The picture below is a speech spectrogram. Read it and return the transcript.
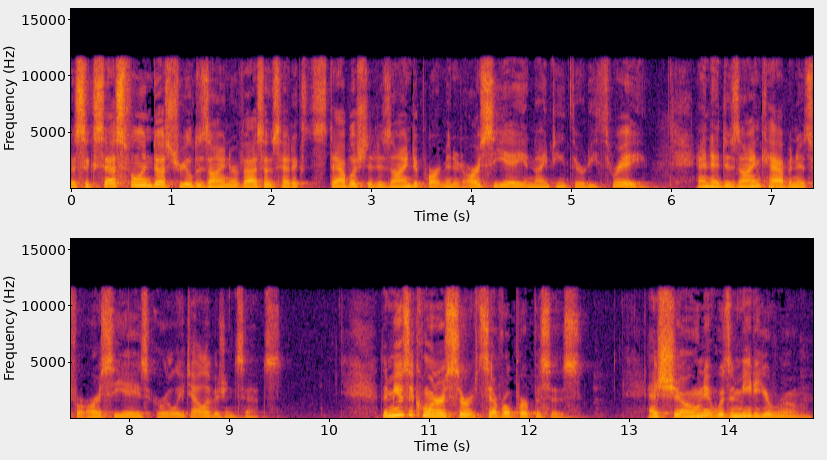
A successful industrial designer, Vassos had established a design department at RCA in 1933 and had designed cabinets for RCA's early television sets. The Music Corner served several purposes. As shown, it was a media room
